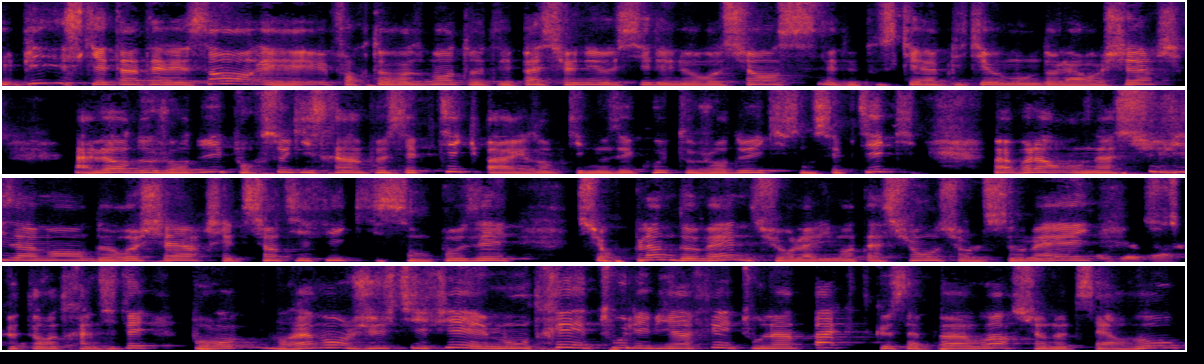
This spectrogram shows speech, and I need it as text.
Et puis, ce qui est intéressant, et fort heureusement, toi, tu es passionné aussi des neurosciences et de tout ce qui est appliqué au monde de la recherche à l'heure d'aujourd'hui, pour ceux qui seraient un peu sceptiques, par exemple, qui nous écoutent aujourd'hui et qui sont sceptiques, bah voilà, on a suffisamment de recherches et de scientifiques qui se sont posés sur plein de domaines, sur l'alimentation, sur le sommeil, sur ce que tu es en train de citer, pour vraiment justifier et montrer tous les bienfaits, tout l'impact que ça peut avoir sur notre cerveau,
